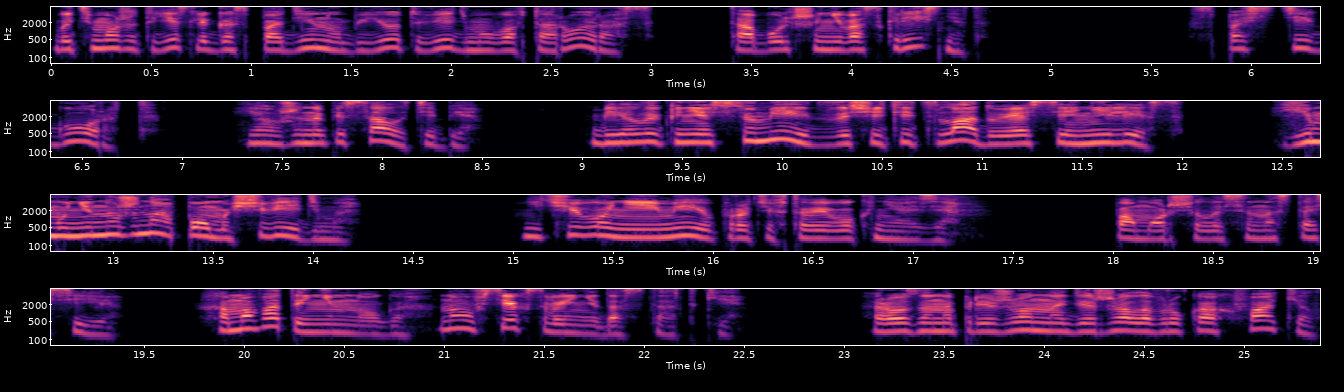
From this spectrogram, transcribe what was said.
Быть может, если господин убьет ведьму во второй раз, та больше не воскреснет? «Спасти город. Я уже написала тебе. Белый князь сумеет защитить Ладу и осенний лес. Ему не нужна помощь ведьмы». «Ничего не имею против твоего князя», — поморщилась Анастасия. «Хамоватый немного, но у всех свои недостатки». Роза напряженно держала в руках факел,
